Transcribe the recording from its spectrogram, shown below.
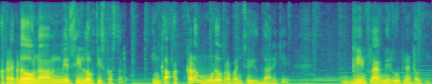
అక్కడెక్కడో ఉన్నామని మీరు సీన్లోకి తీసుకొస్తారు. ఇంకా అక్కడ మూడో ప్రపంచ యుద్ధానికి గ్రీన్ ఫ్లాగ్ మీరు ఊపినట్టు అవుతుంది.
